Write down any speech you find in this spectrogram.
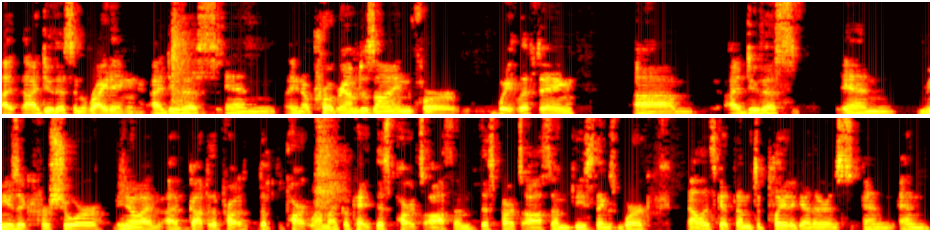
I, I do this in writing. I do this in you know program design for weightlifting. Um, I do this in music for sure. You know, I've, I've got to the, pro- the part where I'm like, okay, this part's awesome. This part's awesome. These things work. Now let's get them to play together and, and, and,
